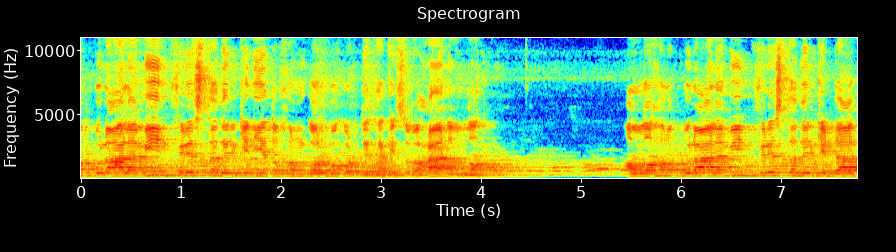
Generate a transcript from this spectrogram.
রব্বুল আলমিন ফেরেস্তাদেরকে নিয়ে তখন গর্ব করতে থাকে সুবাহান আল্লাহ আল্লাহ রব্বুল আলমিন ফেরেস্তাদেরকে ডাক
